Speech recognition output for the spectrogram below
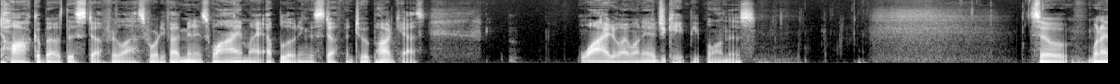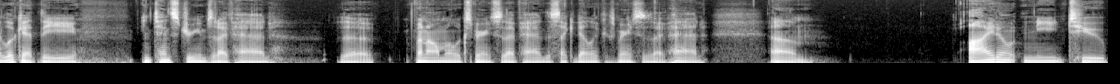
talk about this stuff for the last 45 minutes? Why am I uploading this stuff into a podcast? Why do I want to educate people on this? So when I look at the intense dreams that I've had, the phenomenal experiences I've had, the psychedelic experiences I've had, um, I don't need to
